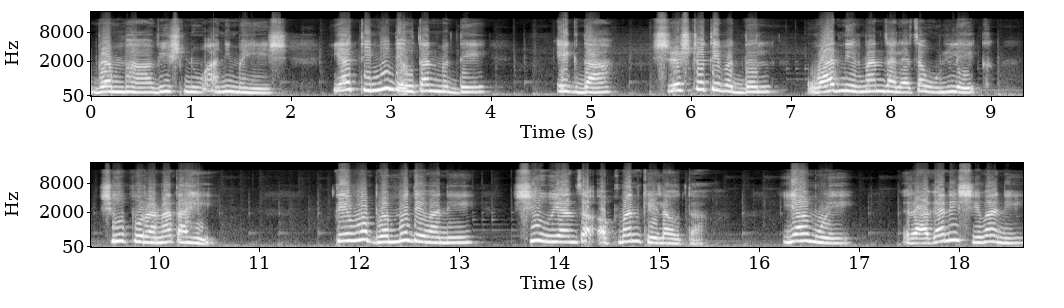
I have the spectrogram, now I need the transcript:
ब्रह्मा विष्णू आणि महेश या तिन्ही देवतांमध्ये एकदा श्रेष्ठतेबद्दल वाद निर्माण झाल्याचा उल्लेख शिवपुराणात आहे. तेव्हा ब्रह्मदेवाने शिव यांचा अपमान केला होता. यामुळे रागाने शिवाने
